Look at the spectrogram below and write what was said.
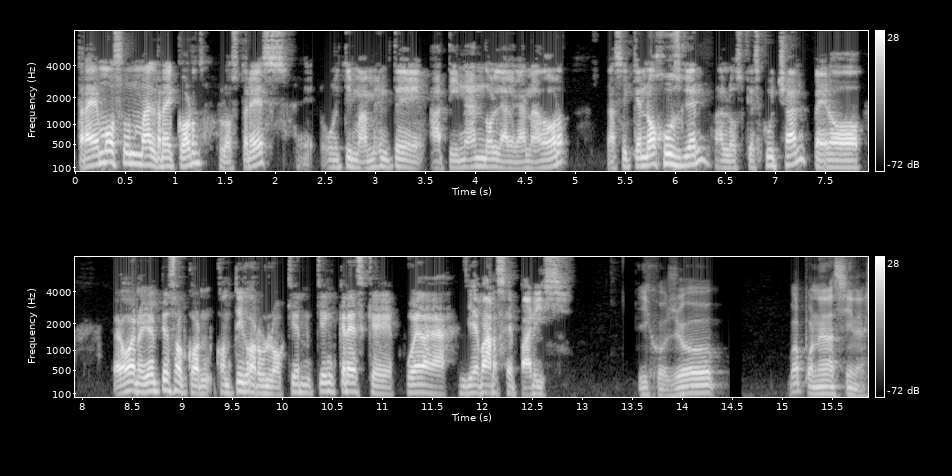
Traemos un mal récord, los tres, eh, últimamente atinándole al ganador. Así que no juzguen a los que escuchan, pero, pero bueno, yo empiezo con, contigo, Rulo. ¿Quién, ¿Quién crees que pueda llevarse París? Hijo, yo voy a poner a Sinner.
